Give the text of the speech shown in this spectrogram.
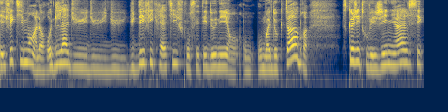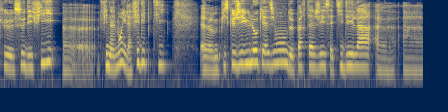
effectivement. Alors au-delà du, du, défi créatif qu'on s'était donné au, mois d'octobre, ce que j'ai trouvé génial, c'est que ce défi, euh, finalement, il a fait des petits. Euh, puisque j'ai eu l'occasion de partager cette idée-là euh, à,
